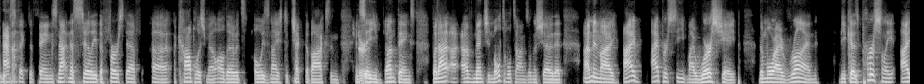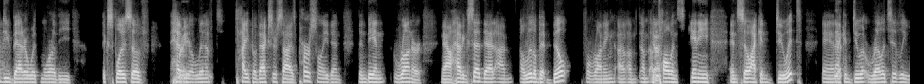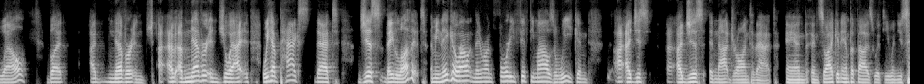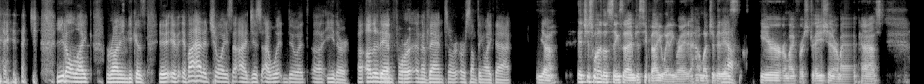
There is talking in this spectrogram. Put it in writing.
aspect of things, not necessarily the first F uh, accomplishment. Although it's always nice to check the box and and sure. say you've done things. But I, I I've mentioned multiple times on the show that I'm in my I I perceive my worst shape the more I run because personally I do better with more of the explosive, heavier right. lift type of exercise personally than than being runner. Now, having said that, I'm a little bit built for running. I, am I'm, I'm tall and skinny, and so I can do it, and yeah. I can do it relatively well. But I never, en- I, I've never enjoyed. I we have PAX that just they love it. I mean, they go out and they run 40, 50 miles a week. And I, I just I just am not drawn to that. And and so I can empathize with you when you say you don't like running because if if I had a choice, I just I wouldn't do it uh, either, uh, other than for an event or or something like that. Yeah, it's just one of those things that I'm just evaluating, right? How much of it yeah. is here or my frustration or my past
